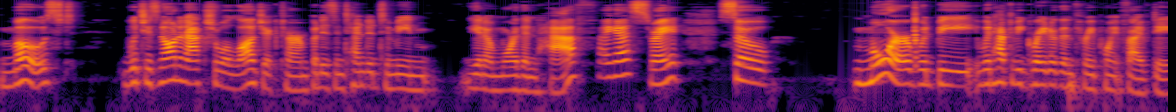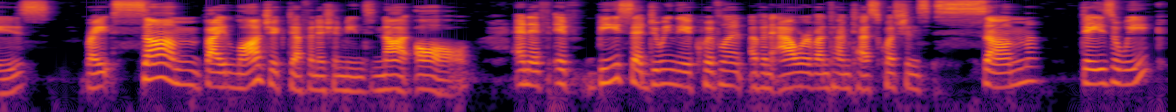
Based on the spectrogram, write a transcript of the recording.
most which is not an actual logic term but is intended to mean, you know, more than half, I guess, right? So more would be would have to be greater than 3.5 days right? Some by logic definition means not all. And if if b said doing the equivalent of an hour of untimed test questions some days a week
